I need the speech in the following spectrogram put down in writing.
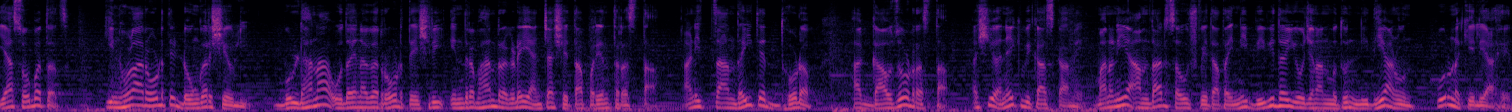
यासोबतच किन्होळा रोड ते डोंगर शेवली बुलढाणा उदयनगर रोड ते श्री इंद्रभान रगडे यांच्या शेतापर्यंत रस्ता आणि चांदई ते धोडप हा गावजोड रस्ता अशी अनेक विकास कामे माननीय आमदार सौ श्वेताताईंनी विविध योजनांमधून निधी आणून पूर्ण केली आहेत.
